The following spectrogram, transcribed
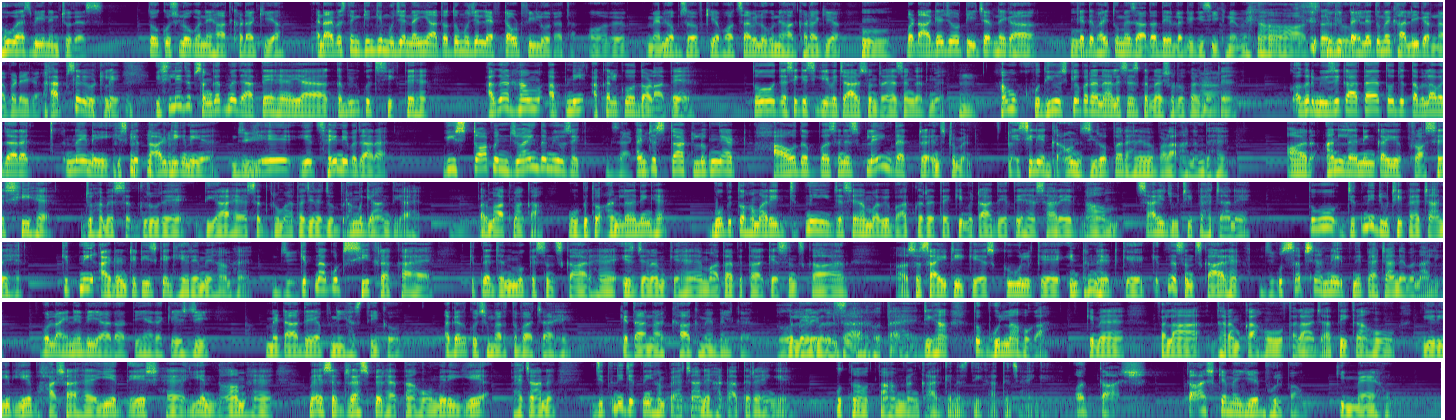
Who has been into this तो कुछ लोगों ने हाथ खड़ा किया। एंड आई वॉज़ थिंकिंग कि मुझे नहीं आता तो मुझे लेफ़्ट आउट फील हो रहा था। और मैंने ऑब्ज़र्व किया बहुत सारे लोगों ने हाथ खड़ा किया। But hmm. आगे जो टीचर ने कहा हम्म। कहते भाई तुम्हें ज़्यादा देर लगेगी सीखने में। हाँ, क्योंकि पहले तुम्हें खाली करना पड़ेगा। एब्सोल्युटली इसलिए जब संगत में जाते हैं या कभी भी कुछ सीखते हैं अगर हम अपनी अकल को दौड़ाते हैं तो जैसे किसी के विचार सुन रहे हैं संगत में हम्म। हम खुद ही उसके ऊपर एनालिसिस करना शुरू कर देते हाँ। हैं अगर म्यूज़िक आता है तो जो तबला बजा रहा है नहीं नहीं इसके ताल ठीक नहीं है। ये ये सही नहीं बजा रहा है। We stop enjoying the music and just start looking at how the person is playing that instrument तो इसीलिए ग्राउंड ज़ीरो पर रहने में बड़ा आनंद है। और अनलर्निंग का ये प्रोसेस ही है जो हमें सदगुरु ने दिया है सदगुरु माता जी ने जो ब्रह्म ज्ञान दिया है। परमात्मा का वो भी तो अनलर्निंग है। वो भी तो हमारी जितनी जैसे हम अभी बात कर रहे थे कि मिटा देते हैं सारे नाम सारी झूठी पहचाने तो वो जितनी झूठी पहचाने हैं कितनी आइडेंटिटीज के घेरे में हम हैं जी। कितना कुछ सीख रखा है कितने जन्मों के संस्कार हैं इस जन्म के हैं माता पिता के संस्कार सोसाइटी के स्कूल के इंटरनेट के कितने संस्कार हैं उस सबसे हमने इतनी पहचाने बना ली। वो लाइनें भी याद आती हैं राकेश जी मिटा दे अपनी हस्ती को। अगर कुछ मर्तबा चाहे कि दाना खाक में मिलकर गुले गुलजार होता है। जी हाँ तो भूलना होगा कि मैं फला धर्म का हूँ फला जाति का हूँ मेरी ये भाषा है ये देश है ये नाम है मैं इस एड्रेस पे रहता हूँ मेरी ये पहचान है। जितनी जितनी हम पहचाने हटाते रहेंगे उतना उतना हम निरंकार के नज़दीक आते जाएँगे। और काश काश के मैं ये भूल पाऊँ कि मैं हूँ।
